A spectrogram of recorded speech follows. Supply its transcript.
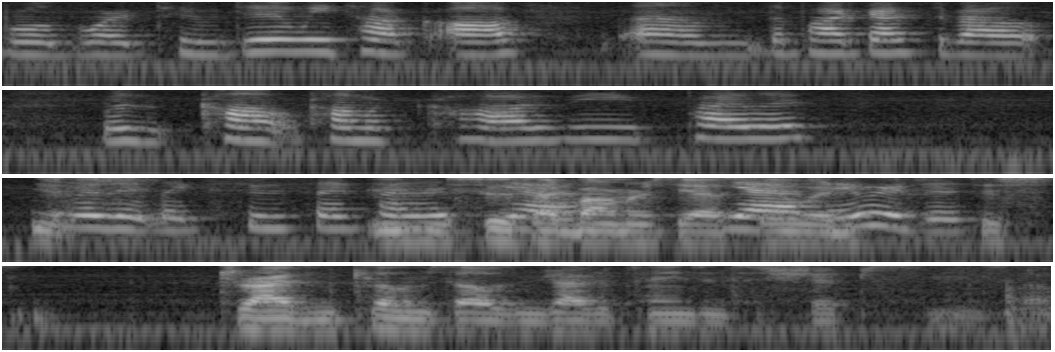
World War II. Didn't we talk off um, the podcast about was kam- kamikaze pilots? Yes. Were they like suicide Mhm, pilots? Suicide yeah. bombers. Yes, yeah, they would they were just, just drive and kill themselves and drive the planes into ships and stuff.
